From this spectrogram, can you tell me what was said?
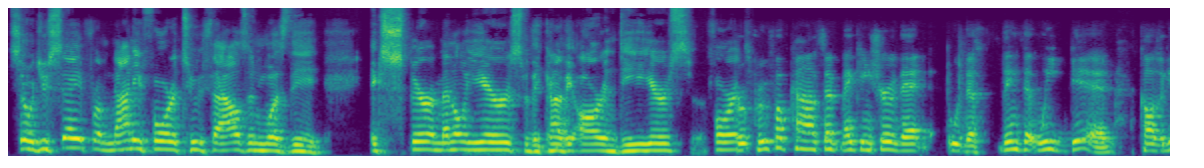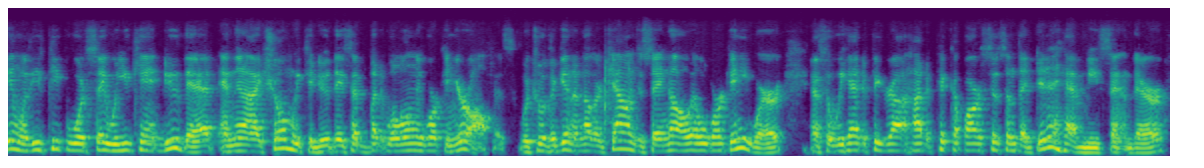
So would you say from 94 to 2000 was the experimental years, the kind of the R and D years for it? Proof of concept, making sure that the things that we did, because again, when these people would say, "Well, you can't do that," and then I show them we could do it, they said, "But it will only work in your office," which was again another challenge to say, "No, it'll work anywhere." And so we had to figure out how to pick up our system that didn't have me sitting there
